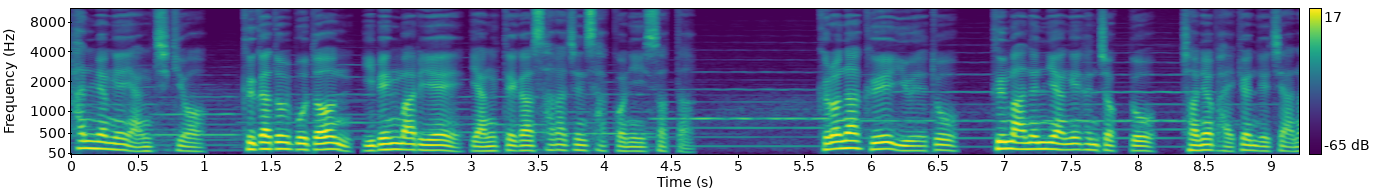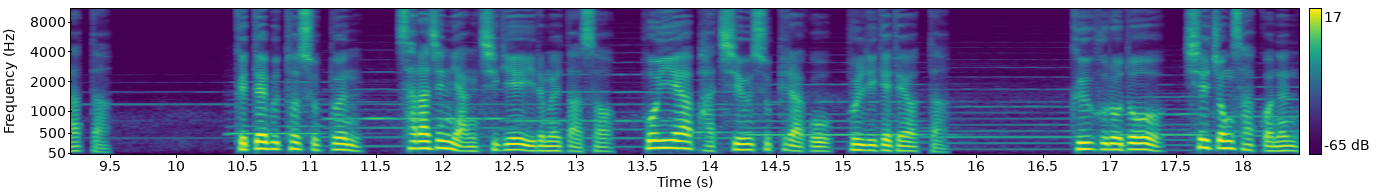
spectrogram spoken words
한 명의 양치기와 그가 돌보던 200마리의 양떼가 사라진 사건이 있었다. 그러나 그의 이후에도 그 많은 양의 흔적도 전혀 발견되지 않았다. 그때부터 숲은 사라진 양치기의 이름을 따서 호이아 바치우 숲이라고 불리게 되었다. 그 후로도 실종 사건은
